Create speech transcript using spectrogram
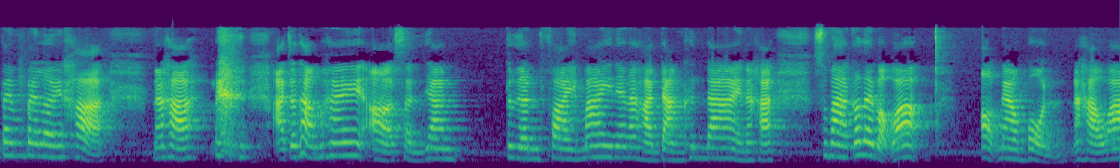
เต็มไปเลยค่ะนะคะ อาจจะทำให้สัญญาณ เตือนไฟไหม้เนี่ยนะคะ ดังขึ้นได้นะคะสุมาก็เลยแบบว่าออกแนวบ่นนะคะว่า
